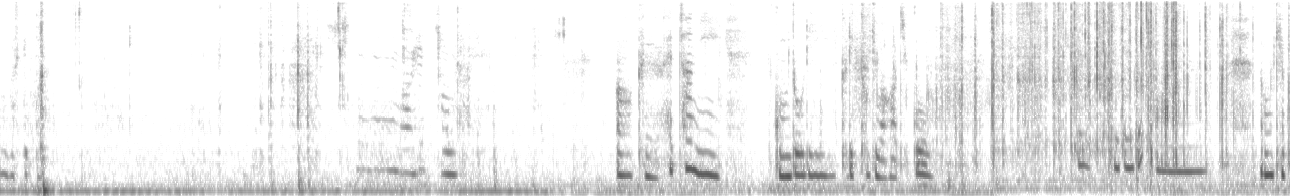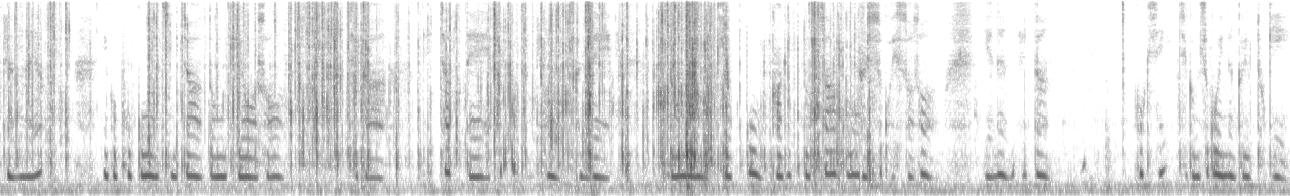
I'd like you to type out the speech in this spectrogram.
음, 맛있겠다. 음, 맛있죠. 아, 그 해찬이 곰돌이 그립톡이 와가지고 음, 너무 귀엽지 않나요? 이거 보고 진짜 너무 귀여워서 제가 2차 때 샀거든요. 근데 너무 귀엽고 가격도 싸고 잘 쓰고 있어서 얘는 일단 혹시 지금 쓰고 있는 그립 톡이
